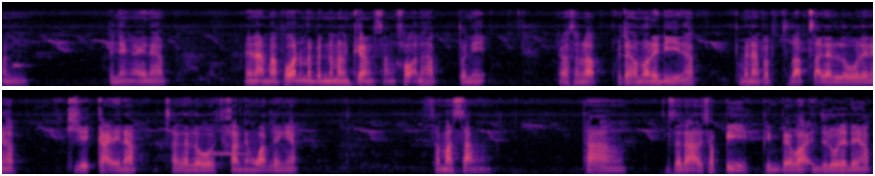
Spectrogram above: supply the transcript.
มันเป็นยังไงนะครับ แนะนำครับเพราะว่ามันเป็นน้ำมันเครื่องสังเคราะห์นะครับ ตัวนี้แล้วสำหรับกระจายความร้อนได้ดีนะครับ ผมแนะนำสำหรับสายดันโลเลยนะครับ ขี่ไกลๆนะครับ สายดันโลข้ามจังหวัดอะไรเงี้ยสามารถสั่งทาง Lazada หรือ Shopee พิมพ์ไปว่า Enduro ได้เลยครับ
